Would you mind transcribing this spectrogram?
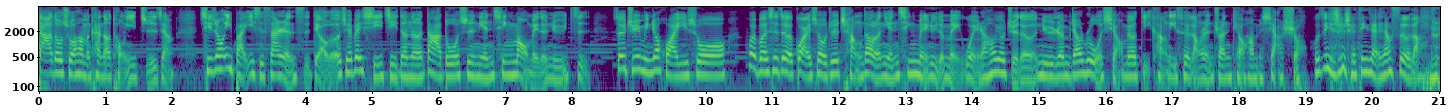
大家都说他们看到同一只，这样，其中一百一十三人死掉了，而且被袭击的呢，大多是年轻貌美的女子，所以居民就怀疑说。会不会是这个怪兽就是尝到了年轻美女的美味，然后又觉得女人比较弱小，没有抵抗力，所以狼人专挑他们下手？我自己是觉得听起来像色狼。对，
